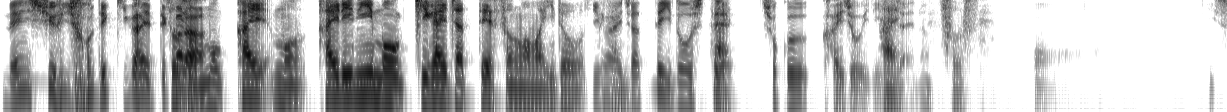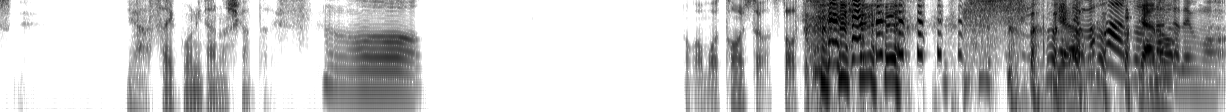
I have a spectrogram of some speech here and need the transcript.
練習場で着替えてからそうそう、もうかいもう帰りにもう着替えちゃって、そのまま移動着替えちゃっって移動しはいて直会場入りみはいたいな。、そうですね。いいっすね。いや、最高に楽しかったです。おーなんかあんま楽しさが伝わってこない。いやでもハードの中でも。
